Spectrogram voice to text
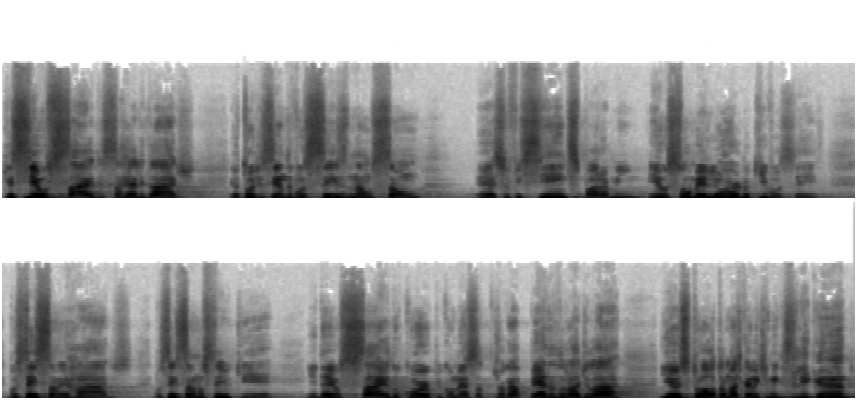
Que se eu saio dessa realidade, eu estou dizendo: vocês não são é, suficientes para mim, eu sou melhor do que vocês, vocês são errados, vocês são não sei o quê. E daí eu saio do corpo e começo a jogar pedra do lado de lá, e eu estou automaticamente me desligando,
